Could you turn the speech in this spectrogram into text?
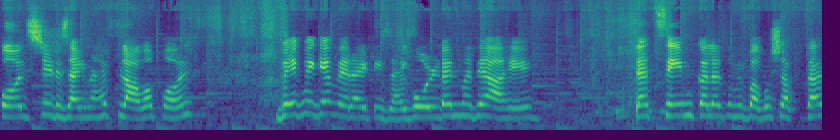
पर्ल्सची डिझाईन आहे. फ्लावर पर्ल वेगवेगळ्या व्हेरायटीज आहे. गोल्डनमध्ये आहे. त्यात सेम कलर तुम्ही बघू शकतात.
